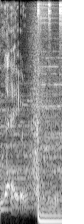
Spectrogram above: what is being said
Name.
